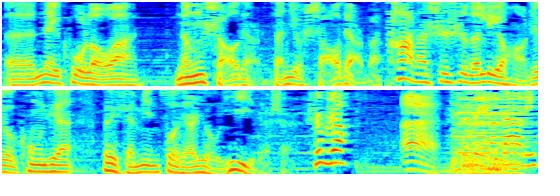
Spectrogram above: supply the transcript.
呃，内裤楼啊，能少点咱就少点吧，踏踏实实的利用好这个空间，为人民做点有意义的事儿，是不是？哎，说的有道理，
